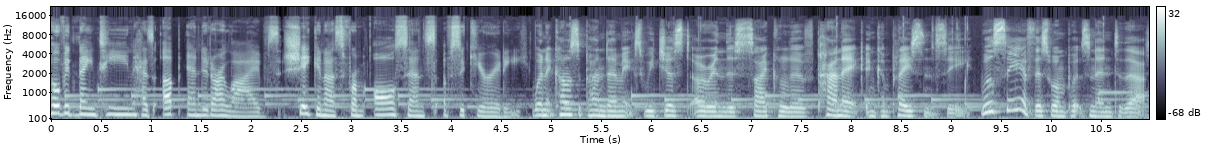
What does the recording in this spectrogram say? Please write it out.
COVID 19 has upended our lives, shaken us from all sense of security. When it comes to pandemics, we just are in this cycle of panic and complacency. We'll see if this one puts an end to that.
